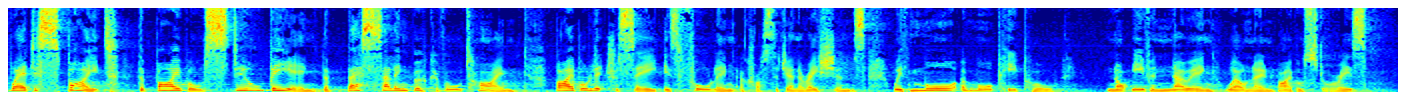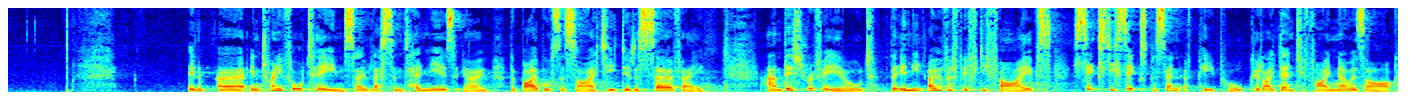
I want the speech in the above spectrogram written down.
where, despite the Bible still being the best selling book of all time, Bible literacy is falling across the generations, with more and more people not even knowing well known Bible stories. In, uh, in 2014, so less than 10 years ago, the Bible Society did a survey, and this revealed that in the over 55s, 66% of people could identify Noah's Ark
